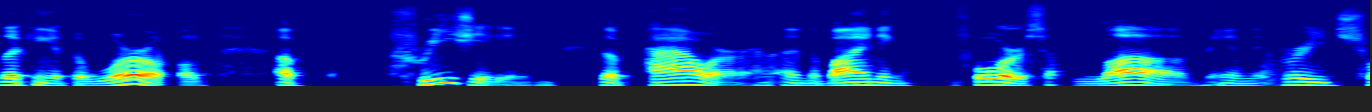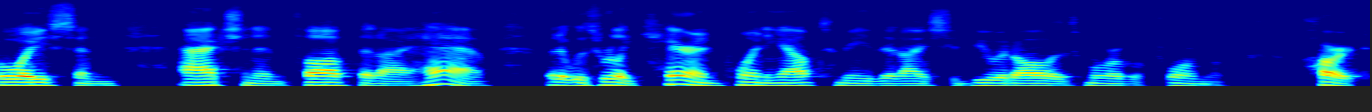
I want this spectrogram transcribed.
looking at the world, appreciating the power and the binding force of love in every choice and action and thought that I have. But it was really Karen pointing out to me that I should view it all as more of a form of heart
